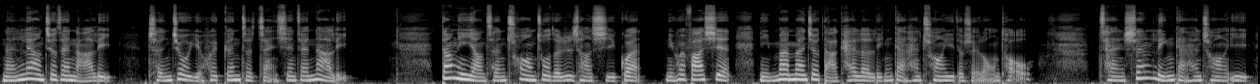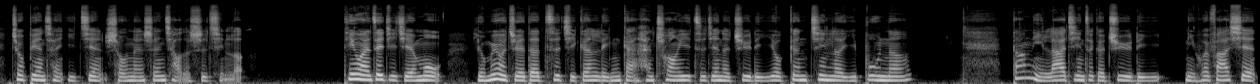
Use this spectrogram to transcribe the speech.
能量就在哪里，成就也会跟着展现在那里。当你养成创作的日常习惯，你会发现，你慢慢就打开了灵感和创意的水龙头，产生灵感和创意就变成一件熟能生巧的事情了。听完这集节目，有没有觉得自己跟灵感和创意之间的距离又更近了一步呢？当你拉近这个距离，你会发现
